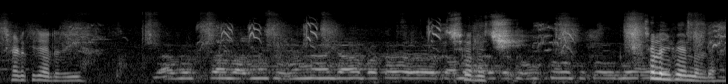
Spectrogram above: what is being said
ਸੜਕ ਚੱਲ ਰਹੀ ਹੈ। ਚਲੋ ਜੀ। ਚਲੋ ਜੀ, ਫਿਰ ਮਿਲਦੇ ਹਾਂ।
